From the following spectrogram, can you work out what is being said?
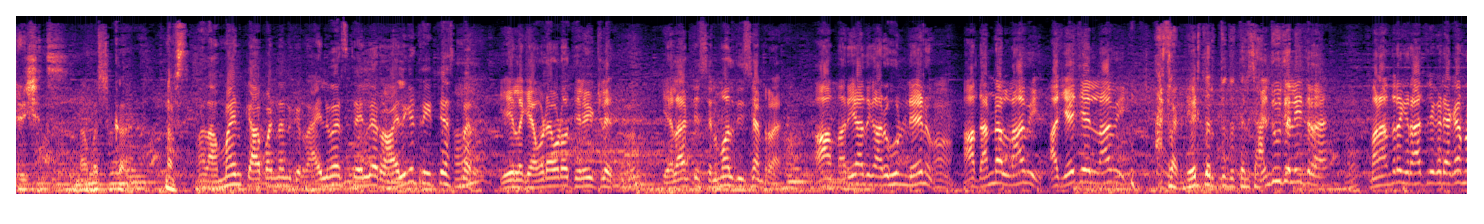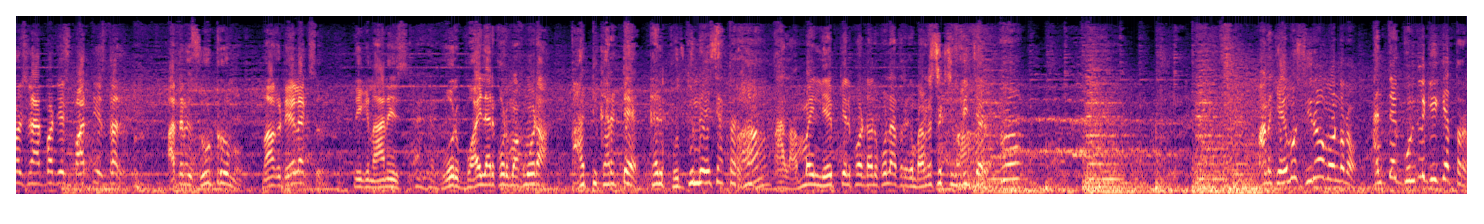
traditions నమస్కారం. నమస్తే. వాళ్ళ అమ్మాయిని కాపాడడానికి రాయల్ వారి స్టైల్లో రాయల్గా ట్రీట్ చేస్తున్నారు. వీళ్ళకి ఎవడెవడో తెలియట్లేదు. ఎలాంటి సినిమాలు తీశానురా? ఆ మర్యాదకు అర్హుడు నేను. ఆ. దండలు నావి ఆ జేజేలు నావి. అసలు డేట్ దొరుకుతుందో తెలుసా? ఎందుకు తెలియదురా? మనందరికి రాత్రి ఇక్కడ అకామిడేషన్ ఏర్పాటు చేసి పార్టీ ఇస్తారు. అతనికి సూట్ రూమ్ మాకు డేలక్స్ నీకు నానేసి. ఊరు బాయిలర్ కూడా మహమూడా పార్టీ కరెక్టే కానీ పొద్దున్నే వేసేస్తారు. వాళ్ళ అమ్మాయిని లేపుకెళ్ళిపోవడం అనుకుని అతనికి మరణశిక్ష విధించారు మనకేమో శిరోమండనం. అంతే గుండ్లు గీకేస్తారు.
